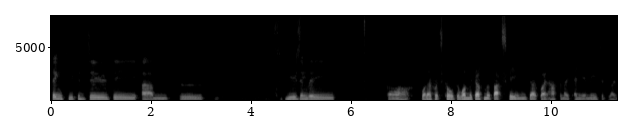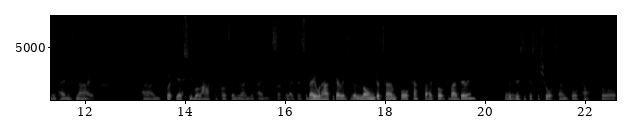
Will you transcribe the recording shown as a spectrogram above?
think you can do the, um, using the, oh, whatever it's called, the one the government back scheme, you don't, won't have to make any immediate loan repayments now. Um, but yes, you will have to put in loan repayments such a later. So they would have to go into the longer term forecast that I talked about doing, because mm. this is just a short term forecast for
